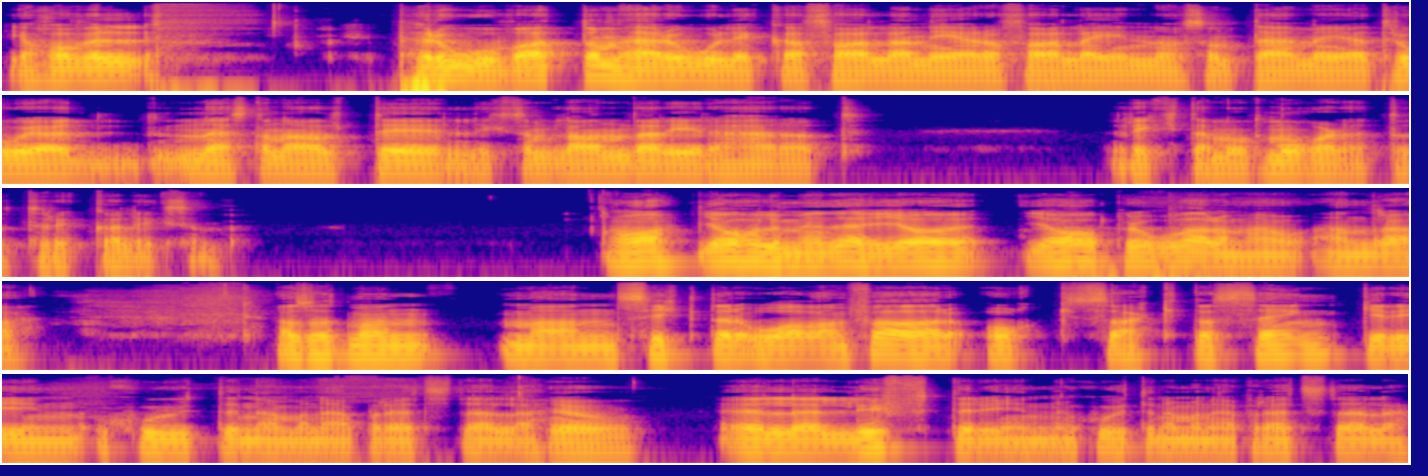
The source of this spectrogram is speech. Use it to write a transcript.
Jag har väl provat de här olika falla ner och falla in och sånt där men jag tror jag nästan alltid liksom landar i det här att rikta mot målet och trycka liksom. Ja, jag håller med dig. Jag, jag har provat de här andra. Alltså att man, man siktar ovanför och sakta sänker in och skjuter när man är på rätt ställe. Jo. Eller lyfter in och skjuter när man är på rätt ställe.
